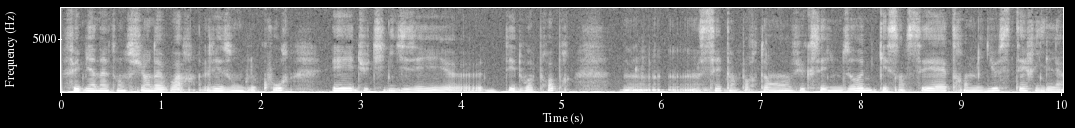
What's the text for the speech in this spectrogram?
Fais bien attention d'avoir les ongles courts et d'utiliser des doigts propres. C'est important vu que c'est une zone qui est censée être en milieu stérile.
